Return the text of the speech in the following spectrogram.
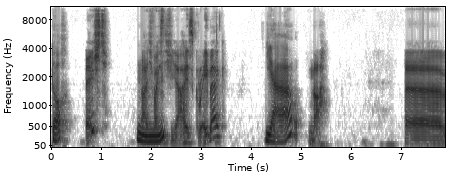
Doch. Echt? Ah, ich Mhm. weiß nicht, wie der heißt. Greyback? Ja. Na. Äh,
